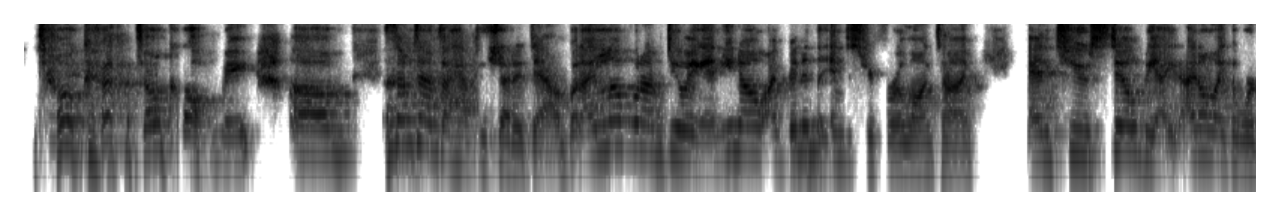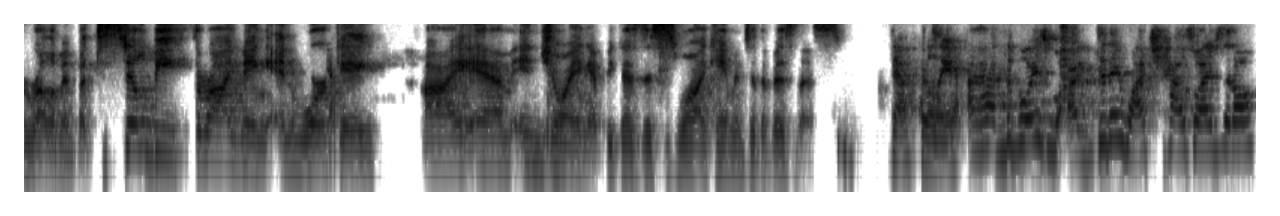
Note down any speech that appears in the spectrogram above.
don't don't call me. Um, sometimes I have to shut it down, but I love what I'm doing. And you know, I've been in the industry for a long time, and to still be I, I don't like the word relevant, but to still be thriving and working. I am enjoying it because this is why I came into the business. Definitely. I have the boys. Uh, do they watch Housewives at all?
